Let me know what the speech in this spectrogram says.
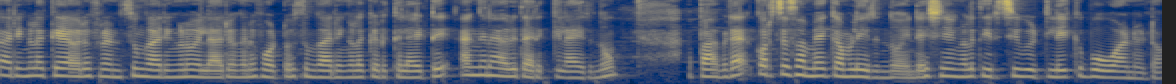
കാര്യങ്ങളൊക്കെ അവരെ ഫ്രണ്ട്സും കാര്യങ്ങളും എല്ലാവരും അങ്ങനെ ഫോട്ടോസും കാര്യങ്ങളൊക്കെ എടുക്കലായിട്ട് അങ്ങനെ ആ ഒരു തിരക്കിലായിരുന്നു. അപ്പോൾ അവിടെ കുറച്ച് സമയമൊക്കെ നമ്മൾ ഇരുന്നു. അതിന്റെ ശേഷം ഞങ്ങൾ തിരിച്ച് വീട്ടിലേക്ക് പോവാണ് കേട്ടോ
